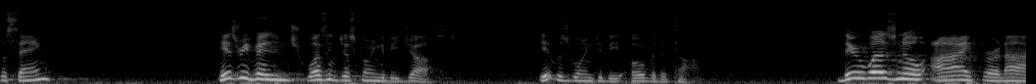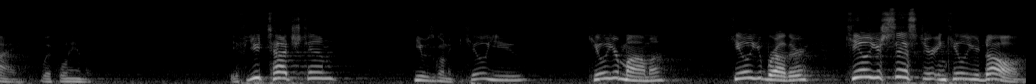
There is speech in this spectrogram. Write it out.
was saying? His revenge wasn't just going to be just, it was going to be over the top. There was no eye for an eye with Lamech. If you touched him, he was going to kill you, kill your mama, kill your brother, kill your sister, and kill your dog,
